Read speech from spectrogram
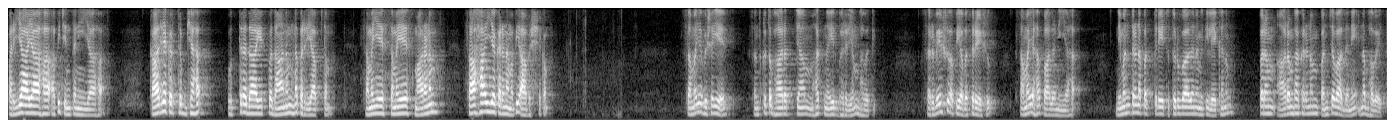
पर्यायाः अपि चिन्तनीयाः। कार्यकर्तृभ्यः उत्तरदायित्वदानं न पर्याप्तं। समये समये स्मारणं, साहाय्यकरणमपि आवश्यकम्। समयविषये संस्कृतभारत्यां महत् नैर्भर्यं भवति। सर्वेषु अपि अवसरेषु समयः पालनीयः। निमन्त्रणपत्रे चतुर्वादनमिति लेखनं परम् आरम्भकरणं पञ्चवादने न भवेत्।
